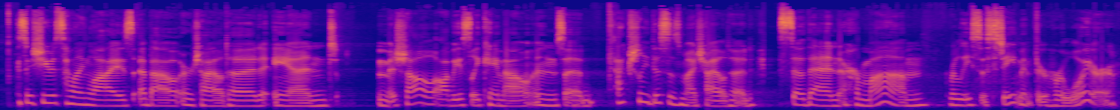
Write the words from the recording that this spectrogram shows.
so she was telling lies about her childhood and Michelle obviously came out and said, Actually, this is my childhood. So then her mom released a statement through her lawyer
